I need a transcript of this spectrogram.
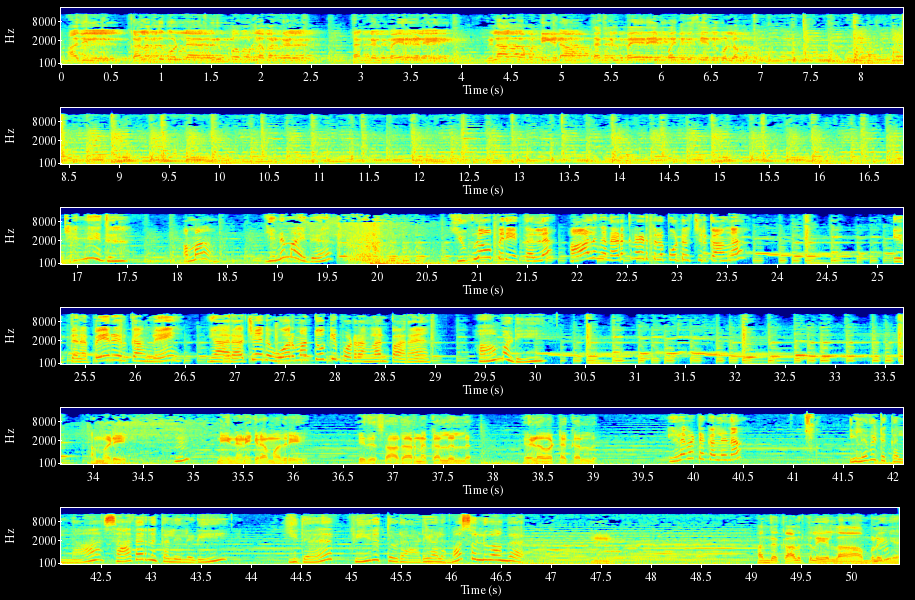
அதில் கலந்து கொள்ள விருப்பம் உள்ளவர்கள் தங்கள் பெயர்களை விழா கமிட்டியிடம் தங்கள் பெயரை பதிவு செய்து கொள்ளவும். இது? இவ்ளோ பெரிய கல்ல ஆளுங்க நடக்கிற இடத்துல போட்டு வச்சிருக்காங்க? இத்தனை பேர் இருக்காங்களே யாராச்சும் இத ஓரமா தூக்கி போடுறாங்களான்னு பாரேன். ஆமாடி. அம்மாடி ம்? நீ நினைக்கிற மாதிரி இது சாதாரண கல் இல்ல இளவட்ட கல்லு. இளவட்ட கல்லுனா? இளவட்ட கல்னா சாதாரண கல் இல்லடி. இத வீரத்தோட அடையாளமா சொல்லுவாங்க. ம். அந்த காலத்துல எல்லாம் ஆம்பளைங்க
